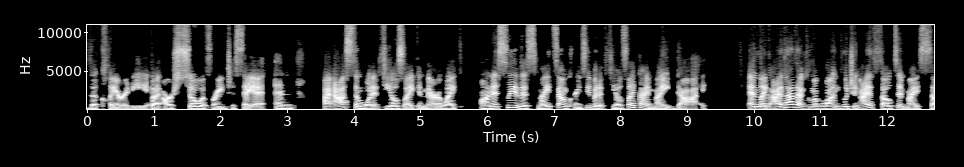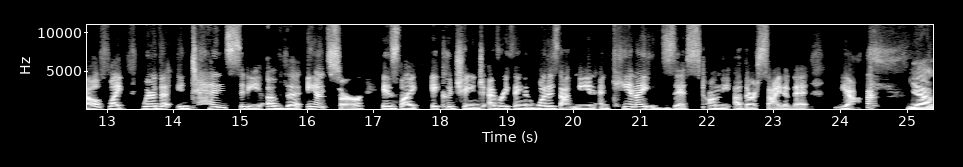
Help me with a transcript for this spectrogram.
the clarity, but are so afraid to say it. And I ask them what it feels like, and they're like, honestly, this might sound crazy, but it feels like I might die. And like I've had that come up a lot in coaching. I have felt it myself, like where the intensity of the answer is like, it could change everything. And what does that mean? And can I exist on the other side of it? Yeah. Yeah.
